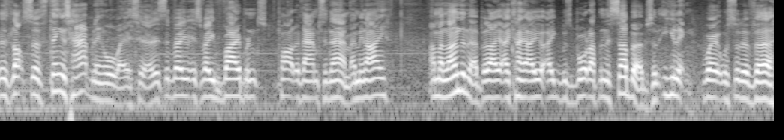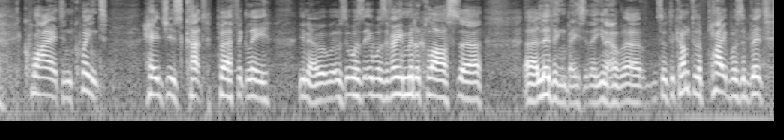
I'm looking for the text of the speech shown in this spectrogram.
there's lots of things happening always here. It's a very, it's a very vibrant part of Amsterdam. I mean, I, I'm a Londoner, but I, I, kind of, I, I was brought up in the suburbs of Ealing, where it was sort of uh, quiet and quaint, hedges cut perfectly. You know, it was, it was, it was a very middle class uh, uh, living, basically. You know, uh, so to come to the pipe was a bit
